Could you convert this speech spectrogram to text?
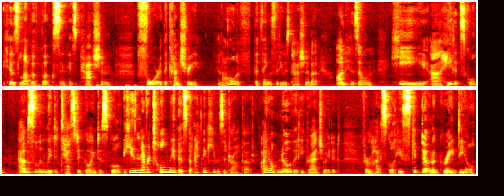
his love of books and his passion for the country and all of the things that he was passionate about on his own. He uh, hated school absolutely detested going to school. He never told me this, but I think he was a dropout. I don't know that he graduated from high school. He skipped out a great deal.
